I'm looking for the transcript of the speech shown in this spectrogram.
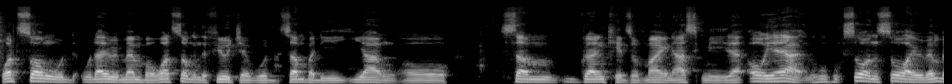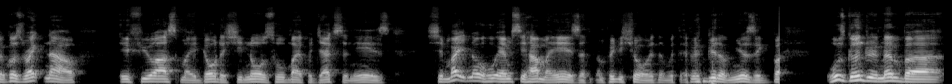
what song would would I remember? What song in the future would somebody young or some grandkids of mine ask me that? Oh yeah, so and so I remember because right now, if you ask my daughter, she knows who Michael Jackson is. She might know who MC Hammer is. I'm pretty sure with, with a bit of music, but who's going to remember?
